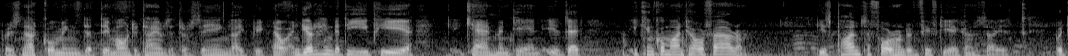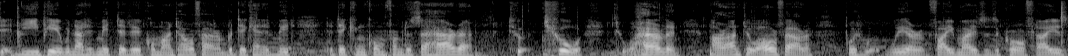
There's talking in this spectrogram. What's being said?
but it's not coming that the amount of times that they're saying like big. Now, and the other thing that the EPA can't maintain is that it can come onto our farm. These ponds are 450 acres in size. But the, the EPA will not admit that they come onto our farm, but they can admit that they can come from the Sahara to to to Ireland or onto our farm. But we're five miles as the crow flies,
